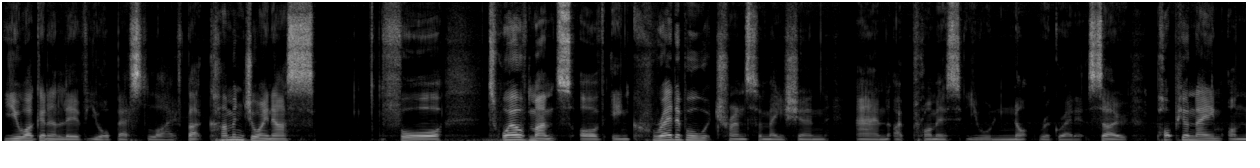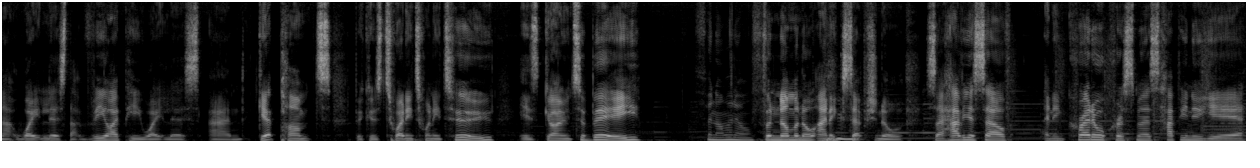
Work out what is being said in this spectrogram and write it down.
you are going to live your best life. But come and join us for 12 months of incredible transformation and I promise you will not regret it. So pop your name on that waitlist, that VIP waitlist, and get pumped because 2022 is going to be phenomenal, phenomenal and exceptional. So have yourself an incredible Christmas, Happy New Year,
